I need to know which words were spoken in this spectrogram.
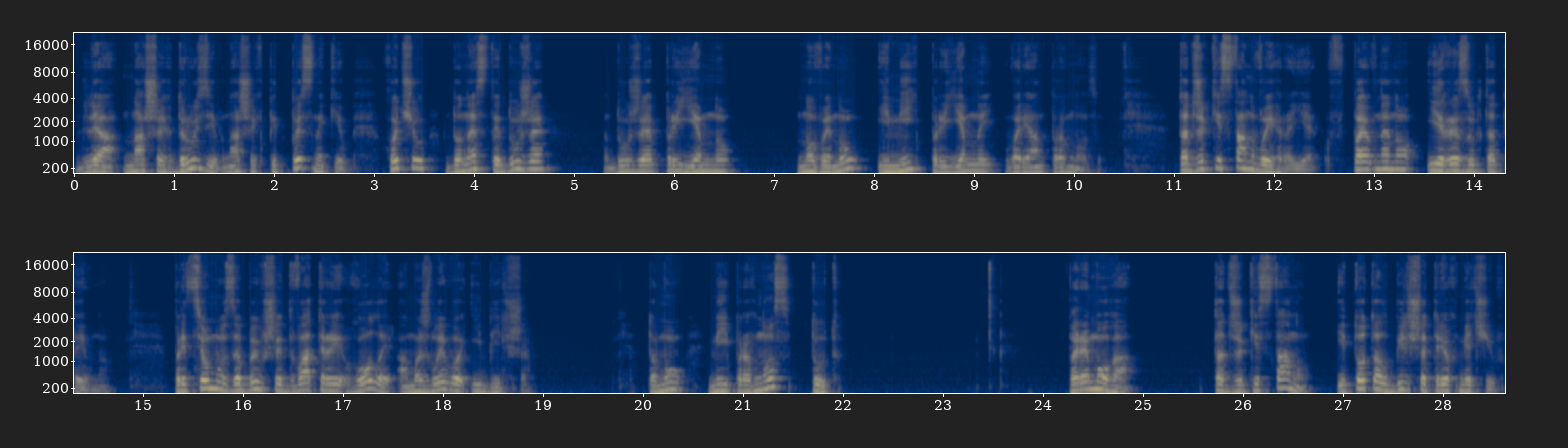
для наших друзів, наших підписників хочу донести дуже дуже приємну новину і мій приємний варіант прогнозу. Таджикистан виграє впевнено і результативно. При цьому забивши 2-3 голи, а можливо і більше. Тому мій прогноз тут перемога Таджикистану і тотал більше трьох м'ячів.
